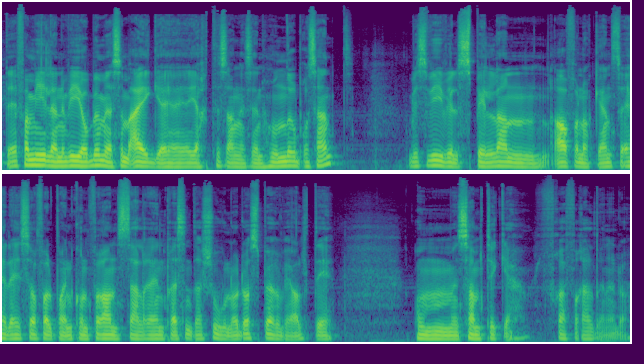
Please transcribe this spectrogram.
Det er familiene vi jobber med, som eier hjertesangen sin 100% Hvis vi vil spille den av for noen, så er det i så fall på en konferanse eller en presentasjon, og da spør vi alltid om samtykke fra foreldrene, da.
